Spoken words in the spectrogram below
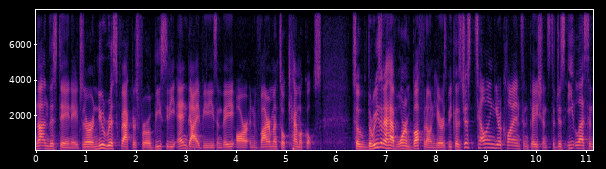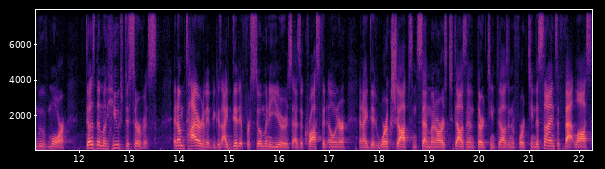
Not in this day and age. There are new risk factors for obesity and diabetes, and they are environmental chemicals. So the reason I have Warren Buffett on here is because just telling your clients and patients to just eat less and move more does them a huge disservice. And I'm tired of it because I did it for so many years as a CrossFit owner, and I did workshops and seminars 2013, 2014, the science of fat loss,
